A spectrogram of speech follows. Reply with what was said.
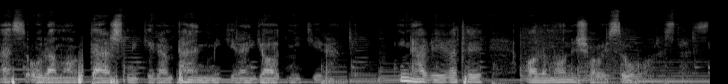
از علما درس می‌گیرن پند می‌گیرن یاد می‌گیرن. این حقیقت آلمان شایسته و وارسته است.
